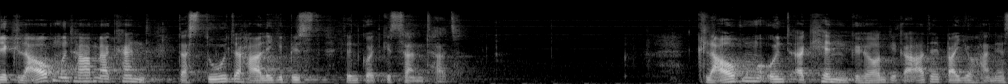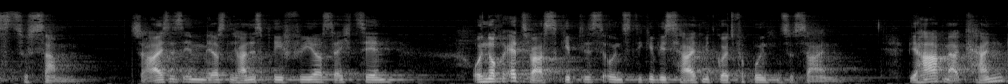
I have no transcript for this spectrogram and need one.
Wir glauben und haben erkannt, dass du der Heilige bist, den Gott gesandt hat. Glauben und Erkennen gehören gerade bei Johannes zusammen. So heißt es im 1. Johannesbrief 4, 16. Und noch etwas gibt es uns die Gewissheit, mit Gott verbunden zu sein. Wir haben erkannt,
